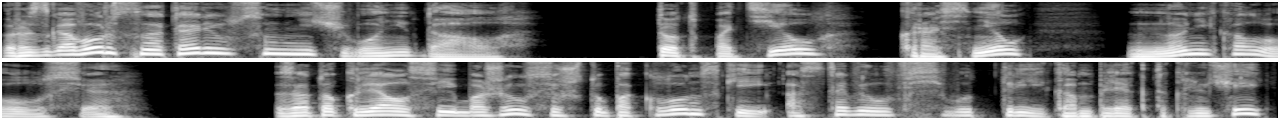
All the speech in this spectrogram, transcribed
Разговор с нотариусом ничего не дал. Тот потел, краснел, но не кололся. Зато клялся и божился, что Поклонский оставил всего три комплекта ключей,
